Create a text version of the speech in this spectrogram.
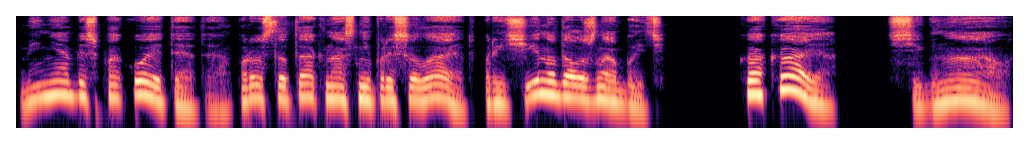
Меня беспокоит это. Просто так нас не присылают. Причина должна быть. Какая? Сигнал.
